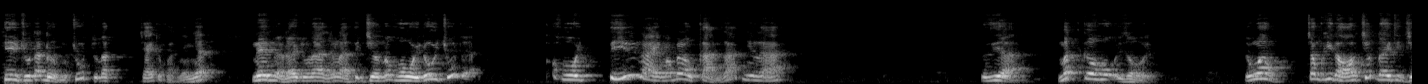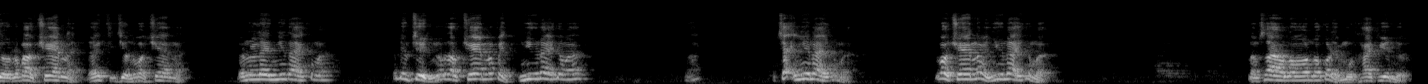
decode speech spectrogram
Khi chúng ta được một chút, chúng ta cháy tài khoản nhanh nhất. Nên ở đây chúng ta thấy là thị trường nó hồi đôi chút đấy hồi tí này mà bắt đầu cảm giác như là gì ạ? À? mất cơ hội rồi. Đúng không? Trong khi đó, trước đây thị trường nó vào trend này. Đây, thị trường nó vào trend này. Nó lên như này cơ mà. Nó điều chỉnh, nó vào trend, nó phải như này cơ mà. Đó. chạy như này cơ mà nó vào trend nó phải như này cơ mà. Làm sao nó nó có thể một hai phiên được?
